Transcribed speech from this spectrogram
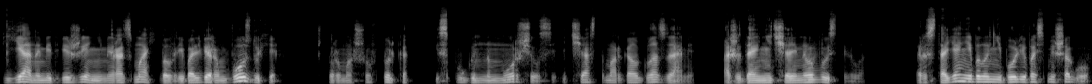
пьяными движениями размахивал револьвером в воздухе, что Ромашов только испуганно морщился и часто моргал глазами, ожидая нечаянного выстрела. Расстояние было не более восьми шагов.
